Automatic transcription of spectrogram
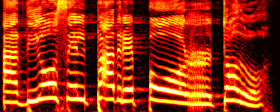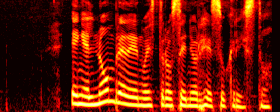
a Dios el Padre por todo en el nombre de nuestro Señor Jesucristo.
